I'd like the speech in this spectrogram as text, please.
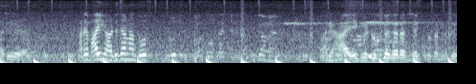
अरे अरे भाई हट जाना दोस्त। अरे हाँ एक मिनट रुक जा जरा चेक तो करने दे।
